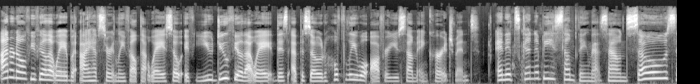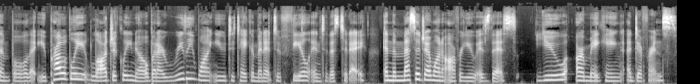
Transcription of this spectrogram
I don't know if you feel that way, but I have certainly felt that way. So if you do feel that way, this episode hopefully will offer you some encouragement. And it's going to be something that sounds so simple that you probably logically know, but I really want you to take a minute to feel into this today. And the message I want to offer you is this you are making a difference.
